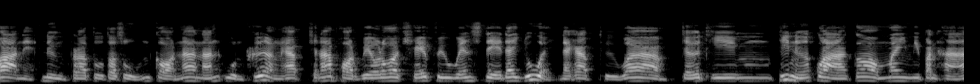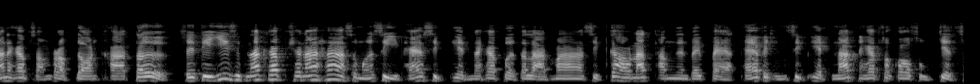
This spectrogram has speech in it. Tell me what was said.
บ้านเนี่ยหประตูต่อศูนย์ก่อนหน้านั้นอุ่นเครื่องนะครับ ชนะพอร์ตเวลแล้วก็เชฟฟิลด์เวนส์เดย์ได้ด้วยนะครับ ถือว่าเจอทีมที่เหนือกว่าก็ไม่มีปัญหานะครับสำหรับดอนคาร์เตอร์สถิติ 20 นัดครับ ชนะ 5 เสมอ 4 แพ้ 11 นะครับ เปิดตลาดมา 19 นัดทำเงินไป 8 แพ้ไปถึง 11 นัดนะครับ สกอร์สูง 7 ส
